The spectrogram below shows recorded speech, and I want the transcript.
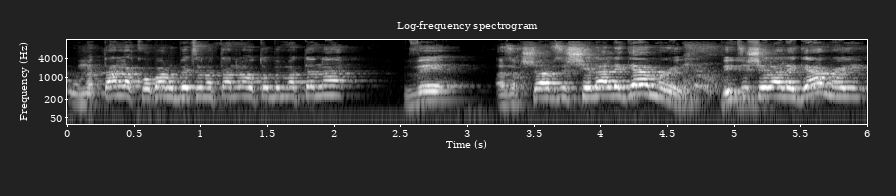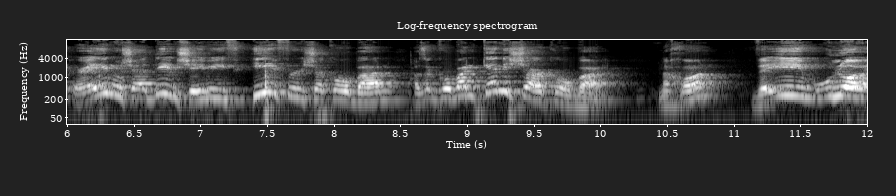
הוא נתן לה קורבן, הוא בעצם נתן לה אותו במתנה, ו... אז עכשיו זה שאלה לגמרי, ואם זה שאלה לגמרי, ראינו שהדין שאם היא הפרישה קורבן, אז הקורבן כן נשאר קורבן, נכון? ואם הוא לא,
